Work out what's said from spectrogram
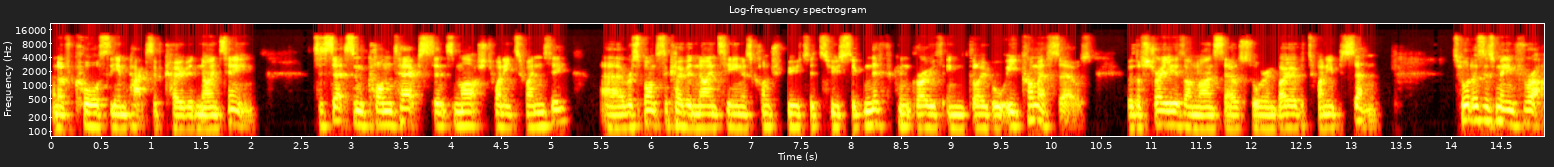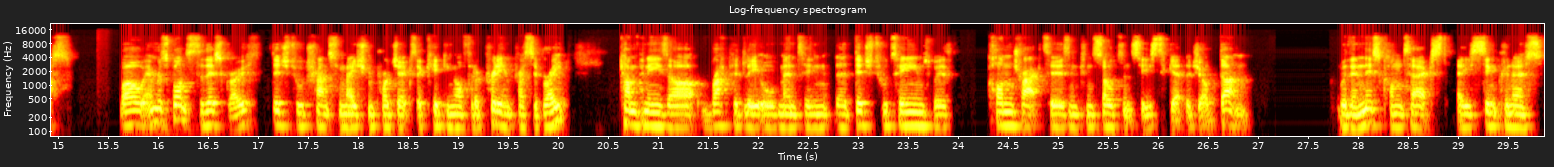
and of course, the impacts of COVID 19. To set some context, since March 2020, uh, response to COVID 19 has contributed to significant growth in global e commerce sales, with Australia's online sales soaring by over 20%. So, what does this mean for us? Well, in response to this growth, digital transformation projects are kicking off at a pretty impressive rate. Companies are rapidly augmenting their digital teams with contractors and consultancies to get the job done. Within this context, asynchronous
